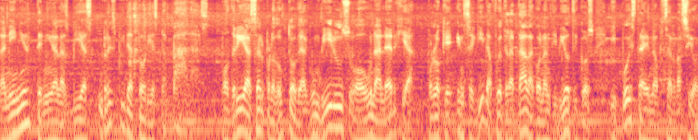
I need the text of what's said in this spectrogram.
La niña tenía las vías respiratorias tapadas. Podría ser producto de algún virus o una alergia, por lo que enseguida fue tratada con antibióticos y puesta en observación.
